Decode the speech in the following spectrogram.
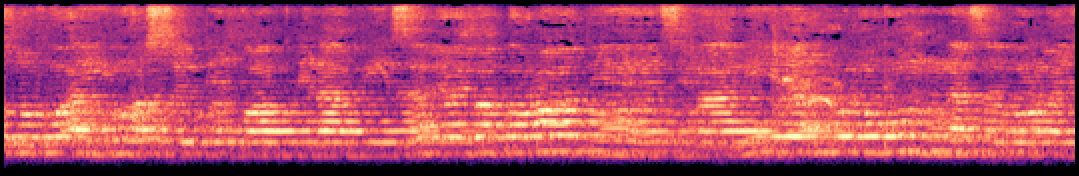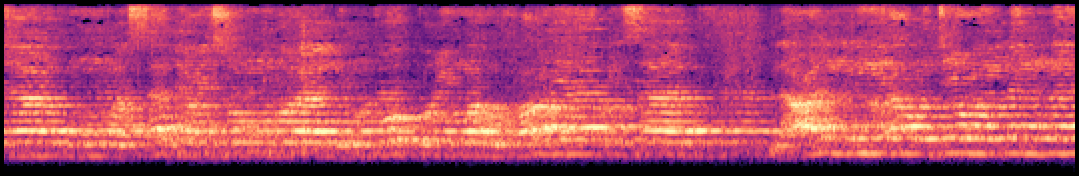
يوسف أيها الصديق افتنا في سبع بقرات سمان يأكلهن سبع عجاف وسبع سنبلات خضر وأخرى يابسات لعلي أرجع إلى الناس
